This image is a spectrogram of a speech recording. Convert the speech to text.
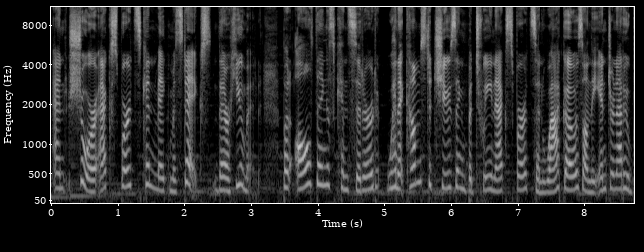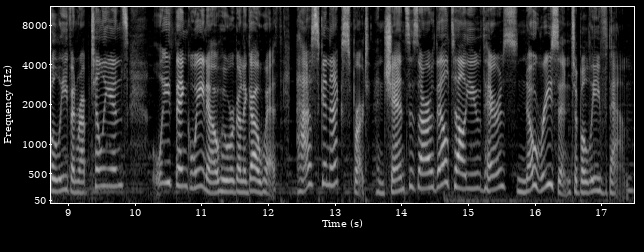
and sure, experts can make mistakes, they're human. But all things considered, when it comes to choosing between experts and wackos on the internet who believe in reptilians, we think we know who we're gonna go with. Ask an expert, and chances are they'll tell you there's no reason to believe them.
